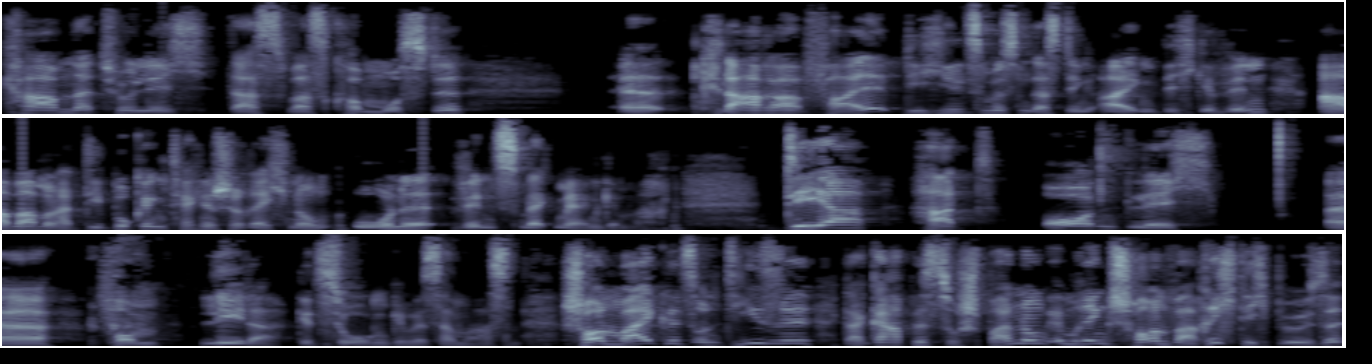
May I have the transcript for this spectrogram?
kam natürlich das, was kommen musste. Äh, klarer Fall, die Heels müssen das Ding eigentlich gewinnen, aber man hat die booking-technische Rechnung ohne Vince McMahon gemacht. Der hat ordentlich äh, vom Leder gezogen gewissermaßen. Shawn Michaels und Diesel, da gab es so Spannung im Ring. Shawn war richtig böse,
